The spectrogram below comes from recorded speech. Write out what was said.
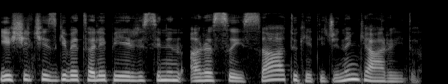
yeşil çizgi ve talep eğrisinin arası ise tüketicinin karıydı.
